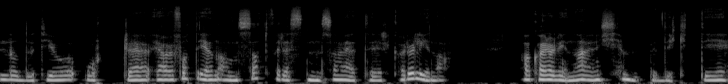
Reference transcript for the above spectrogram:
loddet jo bort eh, Jeg har jo fått en ansatt, forresten, som heter Carolina. Og Carolina er en kjempedyktig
